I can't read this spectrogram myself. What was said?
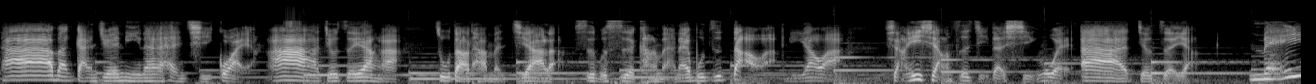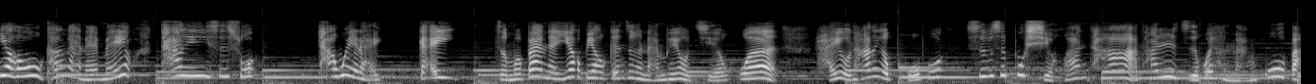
他们感觉你呢很奇怪啊，啊，就这样啊，住到他们家了，是不是？康奶奶不知道啊，你要啊想一想自己的行为啊，就这样。没有，康奶奶没有，她的意思说，她未来该怎么办呢？要不要跟这个男朋友结婚？还有她那个婆婆是不是不喜欢她？她日子会很难过吧？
